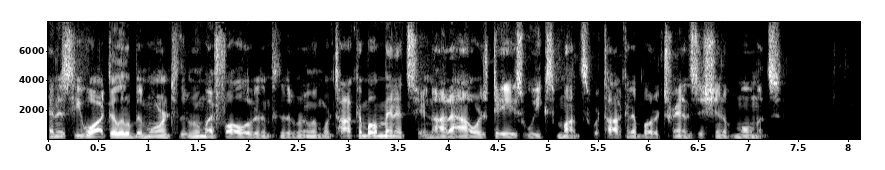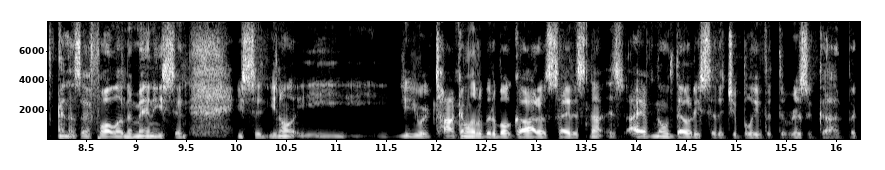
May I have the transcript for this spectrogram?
And as he walked a little bit more into the room, I followed him into the room. And we're talking about minutes here, not hours, days, weeks, months. We're talking about a transition of moments. And as I followed him in, he said, he said, you know, you were talking a little bit about God outside. It's not, it's, I have no doubt, he said, that you believe that there is a God, but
